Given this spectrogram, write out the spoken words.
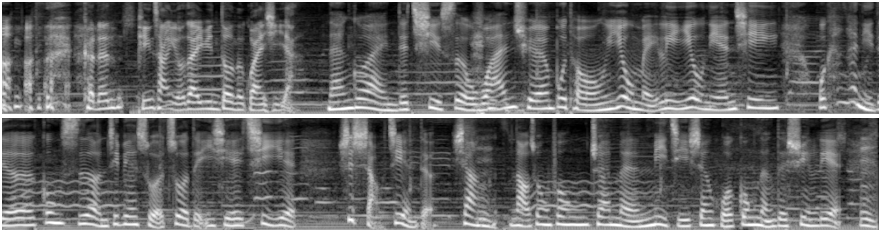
可能平常有在运动的关系呀、难怪你的气色完全不同，又美丽又年轻。我看看你的公司哦，你这边所做的一些企业是少见的，像嗯脑中风专门密集生活功能的训练，嗯，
